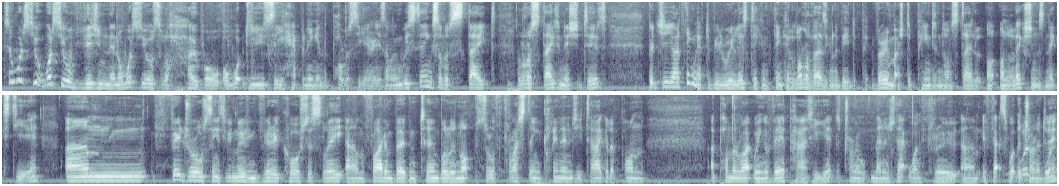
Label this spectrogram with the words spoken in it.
So what's your what's your vision then or what's your sort of hope or, or what do you see happening in the policy areas? I mean we're seeing sort of state a lot of state initiatives but gee, I think we have to be realistic and think a lot of those are going to be de- very much dependent on state on elections next year. Um, federal seems to be moving very cautiously. Um, Frydenberg and Turnbull are not sort of thrusting a clean energy target upon upon the right wing of their party yet. They're trying to manage that one through, um, if that's what they're what, trying to do. What,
